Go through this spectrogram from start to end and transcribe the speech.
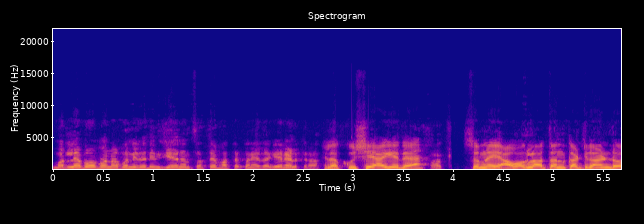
ಮೊದಲೇ ಬಾಬನ ಬಂದಿದೆ ನಿಮ್ಗೆ ಏನ್ ಅನ್ಸುತ್ತೆ? ಮತ್ತೆ ಕೊನೆಯದಾಗ ಏನ್ ಹೇಳ್ತೀರಾ? ಇಲ್ಲ ಖುಷಿ ಆಗಿದೆ. ಸುಮ್ನೆ ಯಾವಾಗ್ಲೂ ತಂದ್ ಕಟ್ಕೊಂಡು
